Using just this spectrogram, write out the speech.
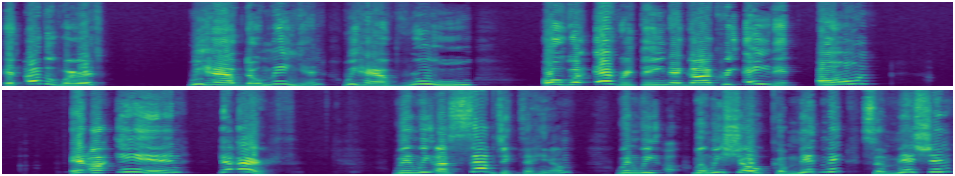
In other words, we have dominion, we have rule over everything that God created on and are in the earth. When we are subject to him, when we uh, when we show commitment, submission,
